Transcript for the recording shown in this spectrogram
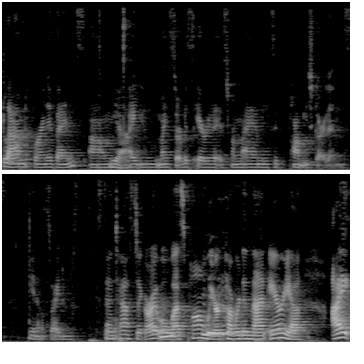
glammed for an event. Um, Yeah. I do my service area is from Miami to Palm Beach Gardens. You know, so I do. Still. Fantastic. All right. Well, West Palm, we are covered in that area. I,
